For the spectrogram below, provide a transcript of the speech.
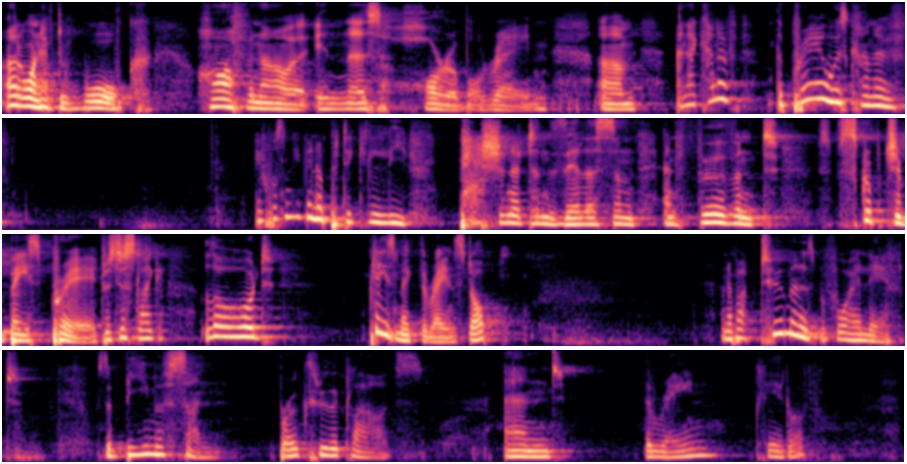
I don't want to have to walk half an hour in this horrible rain. Um, and I kind of, the prayer was kind of, it wasn't even a particularly passionate and zealous and, and fervent scripture based prayer. It was just like, Lord, please make the rain stop. And about two minutes before I left, was a beam of sun broke through the clouds. And the rain cleared off,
